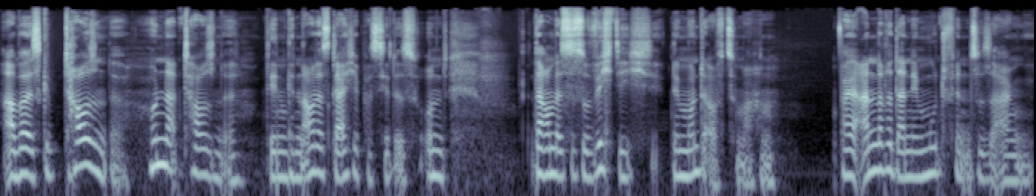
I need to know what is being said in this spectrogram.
Aber es gibt Tausende, Hunderttausende, denen genau das Gleiche passiert ist. Und darum ist es so wichtig, den Mund aufzumachen. Weil andere dann den Mut finden zu sagen,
